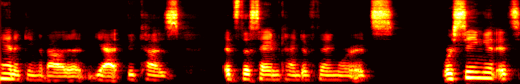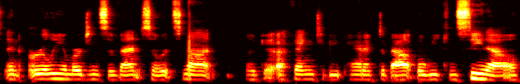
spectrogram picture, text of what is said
panicking about it yet because it's the same kind of thing where it's we're seeing it it's an early emergence event so it's not like a thing to be panicked about but we can see now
